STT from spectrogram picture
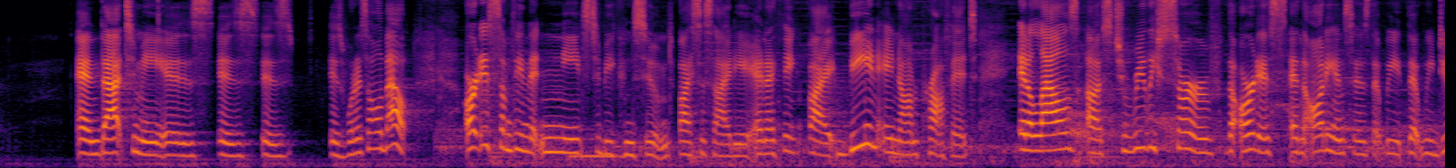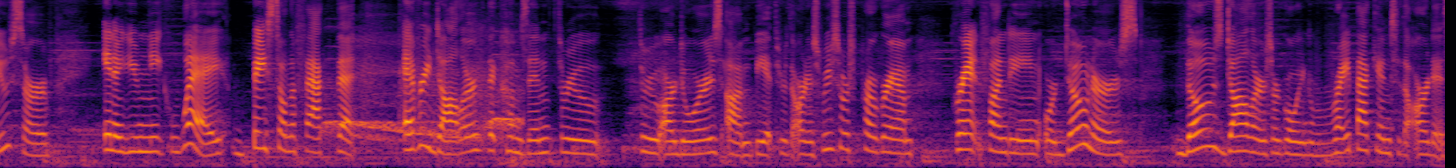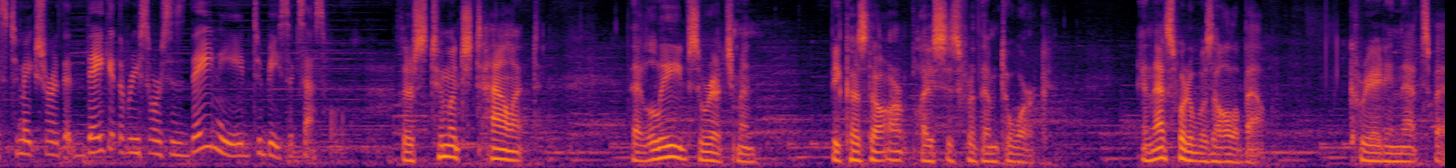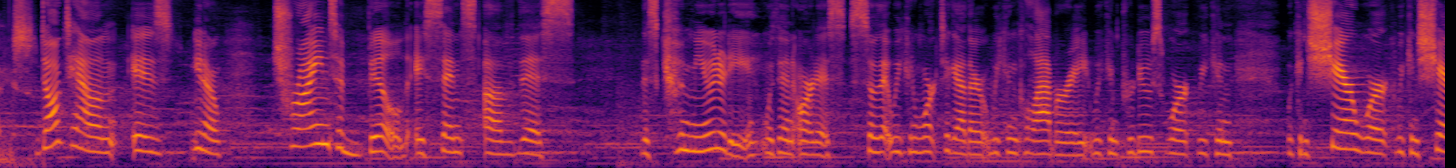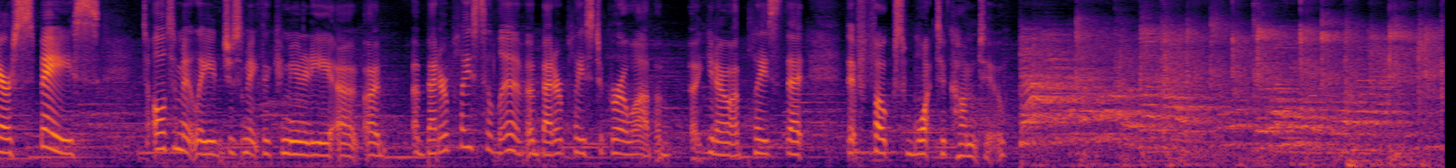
And that to me is, is, is is what it's all about. Art is something that needs to be consumed by society, and I think by being a nonprofit, it allows us to really serve the artists and the audiences that we that we do serve in a unique way, based on the fact that every dollar that comes in through through our doors, um, be it through the Artist Resource Program, grant funding, or donors, those dollars are going right back into the artists to make sure that they get the resources they need to be successful. There's too much talent that leaves Richmond because there aren't places for them to work. And that's what it was all about creating that space. Dogtown is, you know, trying to build a sense of this this community within artists so that we can work together, we can collaborate, we can produce work, we can we can share work, we can share space to ultimately just make the community a, a, a better place to live, a better place to grow up, a, you know, a place that, that folks want to come to.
